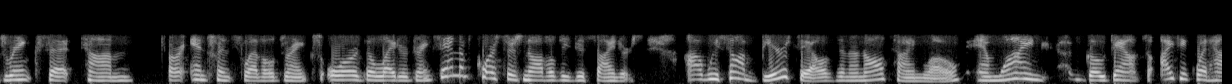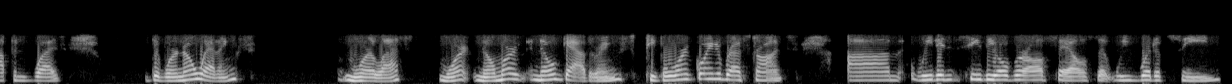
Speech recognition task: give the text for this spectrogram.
drinks that um, are entrance level drinks or the lighter drinks. And of course, there's novelty deciders. Uh, we saw beer sales in an all time low and wine go down. So, I think what happened was there were no weddings more or less. More, no more, no gatherings. People weren't going to restaurants. Um, we didn't see the overall sales that we would have seen.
